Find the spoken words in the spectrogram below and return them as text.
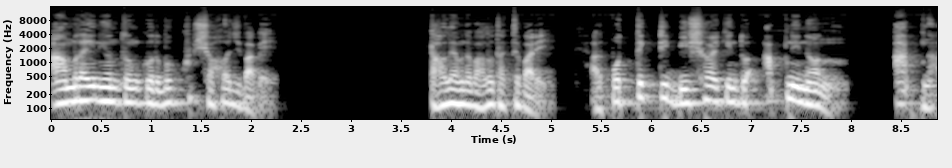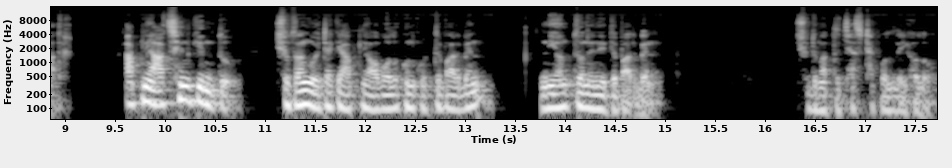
আমরাই নিয়ন্ত্রণ করব খুব সহজভাবে। তাহলে আমরা ভালো থাকতে পারি। আর প্রত্যেকটি বিষয় কিন্তু আপনি নন, আপনার। আপনি আছেন কিন্তু, সুতরাং ওইটাকে আপনি অবলোকন করতে পারবেন, নিয়ন্ত্রণে নিতে পারবেন। শুধুমাত্র চেষ্টা করলেই হলো।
